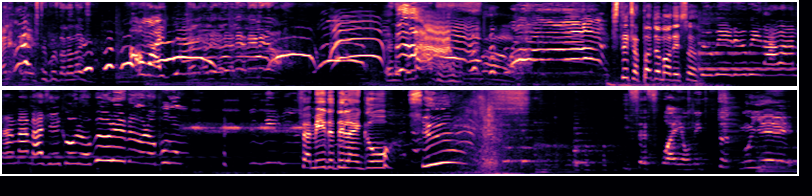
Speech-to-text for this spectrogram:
Allez, allez, je te pousse dans la neige. Oh my god. Allez, allez, allez, allez, allez, allez. Allez, allez. Stitch a pas demandé ça. Famille de délingos. Il et on est toutes mouillées.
